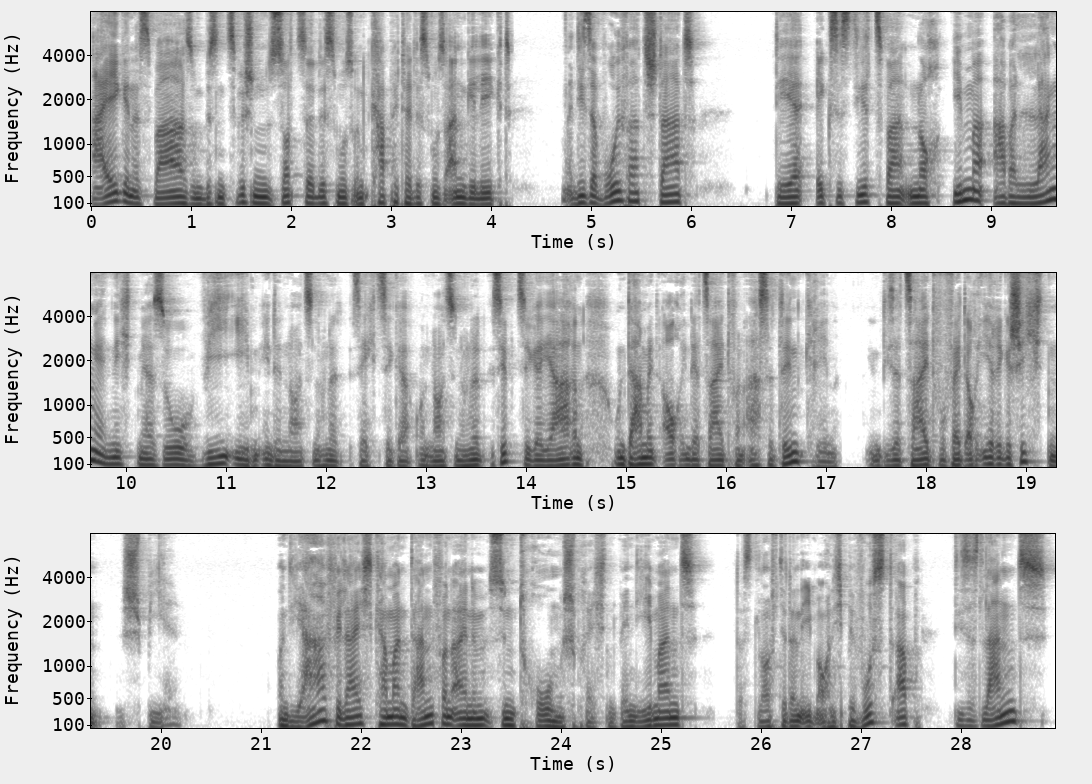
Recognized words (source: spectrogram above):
eigenes war, so ein bisschen zwischen Sozialismus und Kapitalismus angelegt. Dieser Wohlfahrtsstaat der existiert zwar noch immer, aber lange nicht mehr so wie eben in den 1960er und 1970er Jahren und damit auch in der Zeit von Astrid Lindgren, in dieser Zeit, wo vielleicht auch ihre Geschichten spielen. Und ja, vielleicht kann man dann von einem Syndrom sprechen, wenn jemand, das läuft ja dann eben auch nicht bewusst ab, dieses Land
